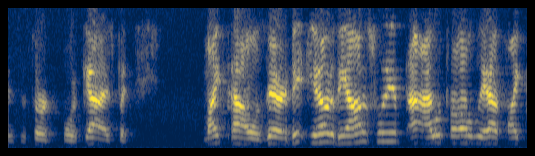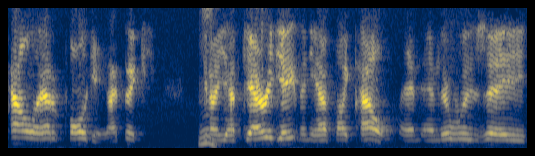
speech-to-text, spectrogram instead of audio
as the third, fourth guys. But Mike Powell is there. To be, you know, to be honest with you, I would probably have Mike Powell ahead of Paul Gait. I think, mm. you know, you have Gary Gait and then you have Mike Powell, and and there was a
